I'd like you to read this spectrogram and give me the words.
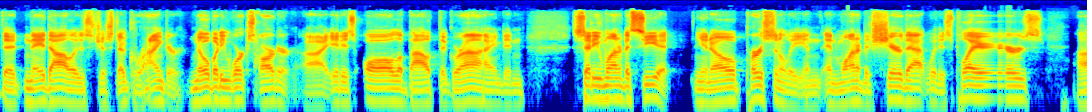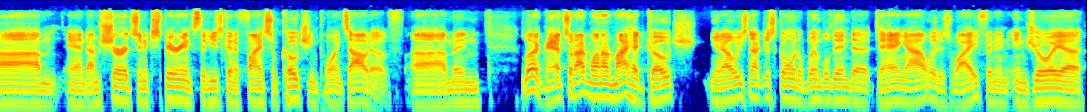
that Nadal is just a grinder. Nobody works harder. Uh, it is all about the grind and said he wanted to see it, you know, personally and, and wanted to share that with his players. Um, and I'm sure it's an experience that he's going to find some coaching points out of. Um, and look, man, that's what I'd want on my head coach. You know, he's not just going to Wimbledon to, to hang out with his wife and, and enjoy a,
